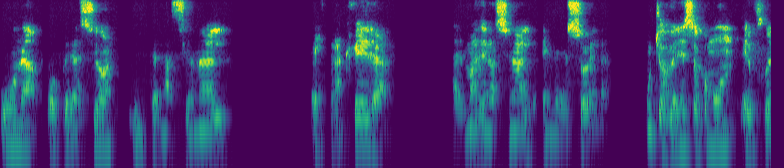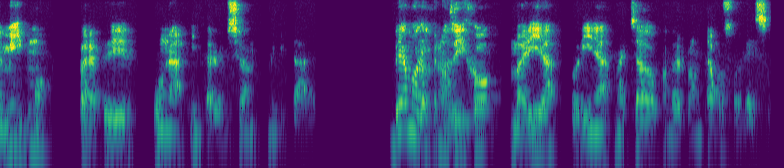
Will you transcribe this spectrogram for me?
una operación internacional extranjera, además de nacional, en Venezuela. Muchos ven eso como un eufemismo para pedir una intervención militar. Veamos lo que nos dijo María Corina Machado cuando le preguntamos sobre eso.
